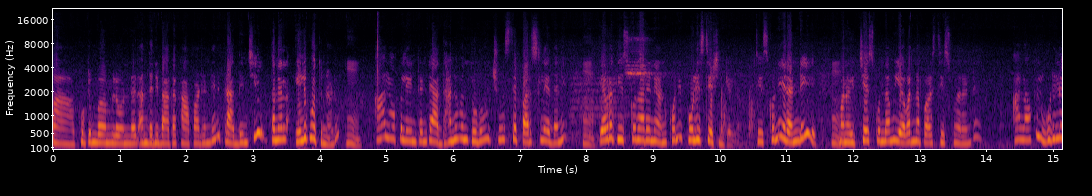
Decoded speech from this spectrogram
మా కుటుంబంలో ఉన్న అందరినీ బాగా కాపాడండి అని ప్రార్థించి తను వెళ్ళిపోతున్నాడు. ఆ లోపల ఏంటంటే ఆ ధనవంతుడు చూస్తే పర్స్ లేదని Hmm. ఎవరు తీసుకున్నారని అనుకొని పోలీస్ స్టేషన్కి వెళ్ళాడు. తీసుకొని రండి మనం ఇచ్చేసుకుందాము ఎవరు నా పర్స్ తీసుకున్నారంటే ఆ లోపల గుడిలో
